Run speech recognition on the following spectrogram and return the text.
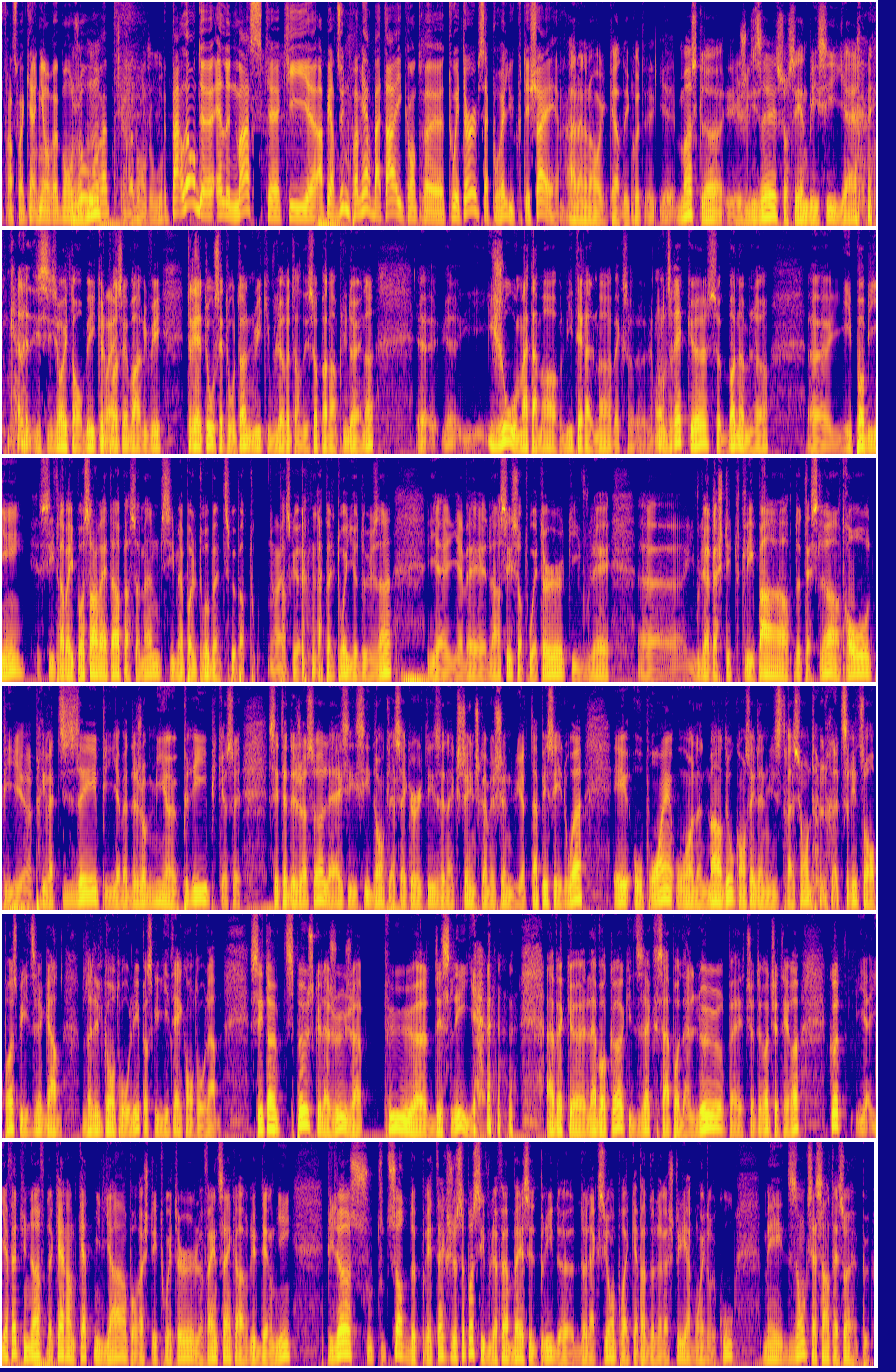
François Gagnon, rebonjour. Mhm. Rebonjour. Parlons de Elon Musk euh, qui euh, a perdu une première bataille contre euh, Twitter. Ça pourrait lui coûter cher. Ah non, non, non, regarde, écoute, Musk, là, je lisais sur CNBC hier, quand la décision est tombée, que le procès va arriver très tôt cet automne, lui qui voulait retarder ça pendant plus d'un an. il joue au matamor, littéralement, avec ça. On mm. dirait que ce bonhomme-là, il est pas bien, s'il travaille pas 120 heures par semaine, s'il met pas le trouble un petit peu partout. Parce que, rappelle-toi, il y a deux ans, il, y avait lancé sur Twitter qu'il voulait, euh, il voulait racheter toutes les parts de Tesla, entre autres, puis euh, privatiser, puis il avait déjà mis un prix, puis que c'était déjà ça. La SEC, donc la Securities and Exchange Commission, lui a tapé ses doigts, et au point où on a demandé au conseil d'administration de le retirer de son poste, puis il dit, regarde, vous allez le contrôler parce qu'il était incontrôlable. C'est un petit peu ce que la juge a pu euh, déceler avec euh, l'avocat qui disait que ça n'a pas d'allure, etc., ben, etc. Écoute, il a, fait une offre de 44 milliards pour acheter Twitter le 25 avril dernier. Puis là, sous toutes sortes de prétextes, je ne sais pas s'il voulait faire baisser le prix de, de l'action pour être capable de le racheter à moindre coût, mais disons que ça sentait ça un peu.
